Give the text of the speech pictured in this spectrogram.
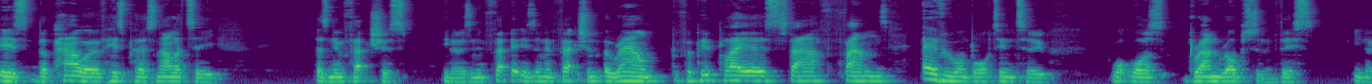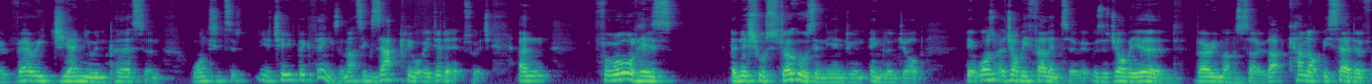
is the power of his personality as an infectious, you know, as an infe- is an infection around for players, staff, fans, everyone bought into what was Bran Robson this, you know, very genuine person wanting to achieve big things, and that's exactly what he did at Ipswich. And for all his initial struggles in the England job, it wasn't a job he fell into. It was a job he earned, very much so. That cannot be said of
